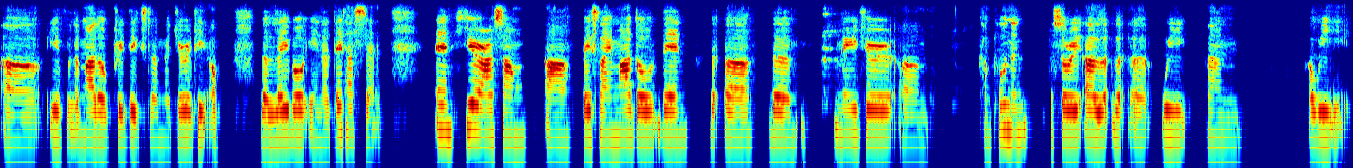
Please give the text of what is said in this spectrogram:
uh, if the model predicts the majority of the label in the data set. And here are some uh, baseline model, then the, uh, the major um, component, sorry, uh, uh, we, um, we,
